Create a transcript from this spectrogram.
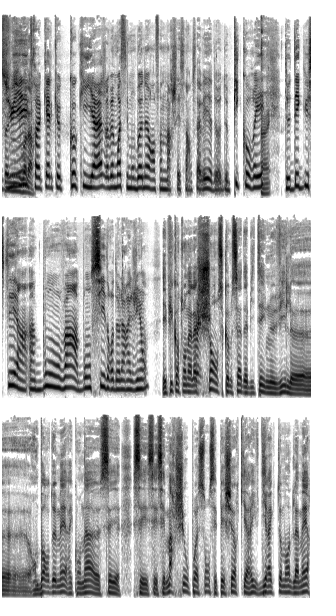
Stéphanie, huîtres, voilà. quelques coquillages. Ah ben moi, c'est mon bonheur en fin de marché, ça. Vous savez, de, de picorer, Ouais. de déguster un, un bon vin, un bon cidre de la région. Et puis quand on a la Ouais. chance comme ça d'habiter une ville euh, en bord de mer et qu'on a euh, ces, ces, ces- ces marchés aux poissons, ces pêcheurs qui arrivent directement de la mer,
